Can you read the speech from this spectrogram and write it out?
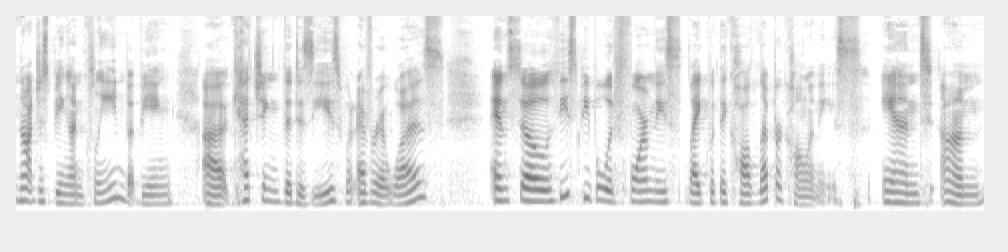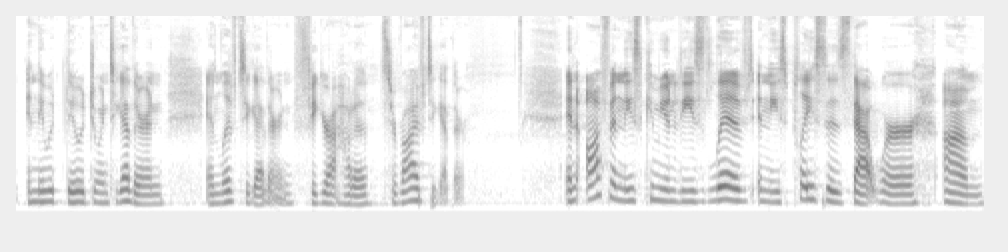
not just being unclean, but being uh, catching the disease, whatever it was. And so these people would form these like what they called leper colonies, and um, and they would they would join together and and live together and figure out how to survive together. And often these communities lived in these places that were um,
